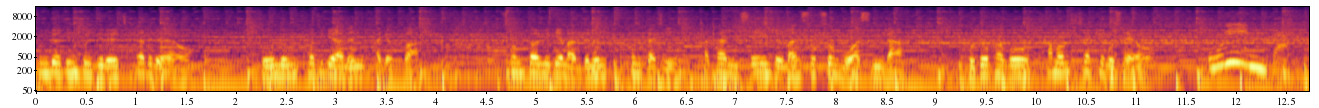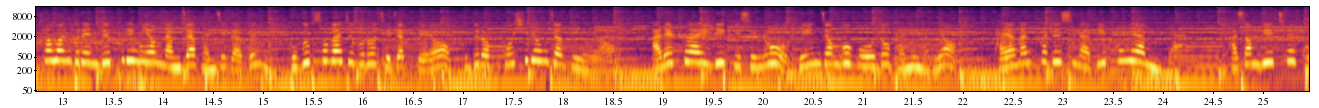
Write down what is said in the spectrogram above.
숨겨진 꿀들을 찾아드려요. 두눈 커지게 하는 가격과 손 떨리게 만드는 쿠폰까지 핫한 세일들만 쏙쏙 모았습니다. 구독하고 탐험 시작해보세요. 5위입니다. 셔먼 브랜드 프리미엄 남자 반지갑은 고급 소가죽으로 제작되어 부드럽고 실용적이에요. RFID 기술로 개인정보 보호도 가능하며 다양한 카드 수납이 편리합니다. 가성비 최고,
